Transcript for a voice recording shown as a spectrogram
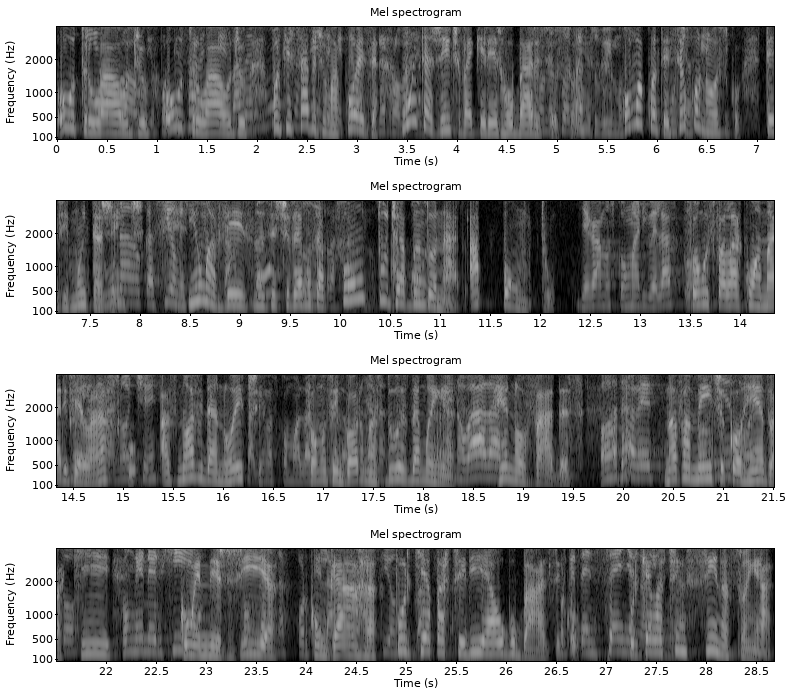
outro áudio, outro áudio. Porque sabe de uma coisa? Muita gente vai querer roubar os seus sonhos. Como aconteceu conosco. Teve muita gente. E uma vez nós estivemos a ponto de abandonar. A ponto. Fomos falar com a Mari Velasco às nove da noite. Fomos embora umas duas da manhã, renovadas. Novamente correndo aqui, com energia, com garra, porque a parceria é algo básico. Porque ela te ensina a sonhar.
